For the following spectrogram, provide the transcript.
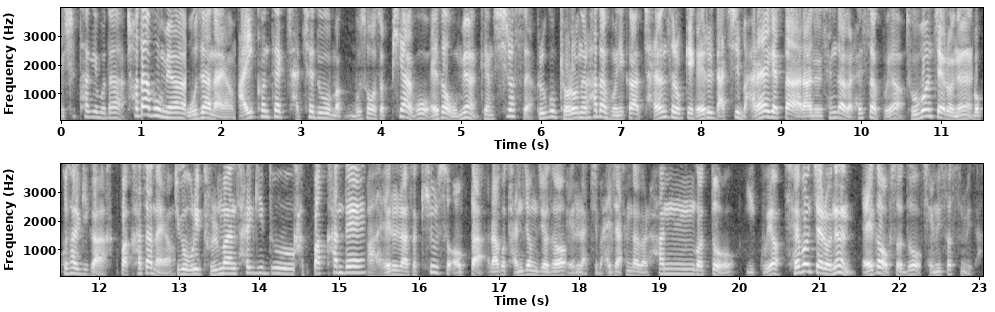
싫다기보다 쳐다보면 오잖아요. eye contact 자체도 막 무서워서 피하고 애가 오면 그냥 싫었어요. 그리고 결혼을 하다 보니까 자연스럽게 애를 낳지 말아야겠다라는 생각을 했었고요. 두 번째로는 먹고 살기가 각박하잖아요. 지금 우리 둘만 살기도 각박한데 아 애를 낳아서 키울 수 없다라고 단정지어서 애를 낳지 말자 생각을 한 것도 있고요. 세 번째로는 애가 없어도 재밌었습니다.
